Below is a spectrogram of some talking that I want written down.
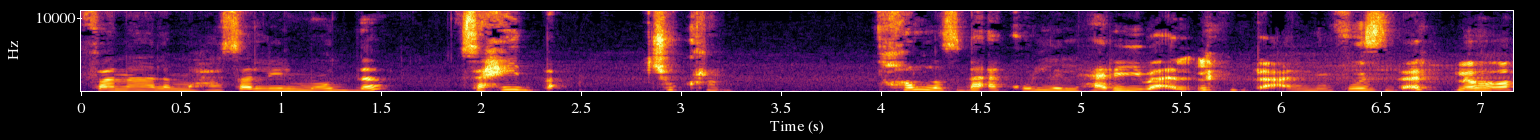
فأنا لما حصل لي الموت ده صحيت بقى. شكرا. خلص بقى كل الهري بقى اللي بتاع النفوس ده اللي هو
